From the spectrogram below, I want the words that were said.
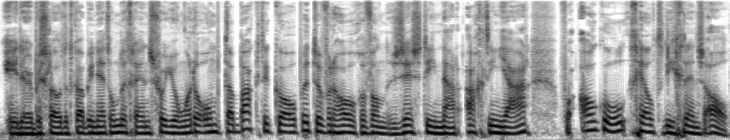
Eerder besloot het kabinet om de grens voor jongeren om tabak te kopen... te verhogen van 16 naar 18 jaar. Voor alcohol geldt die grens al.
